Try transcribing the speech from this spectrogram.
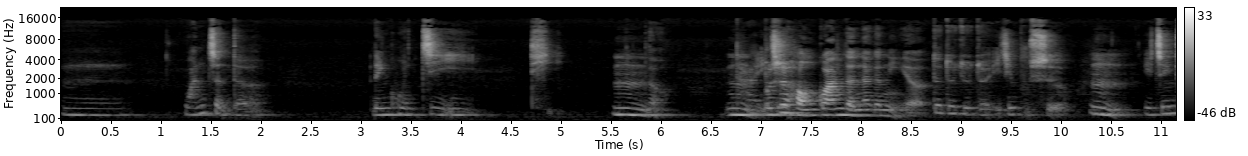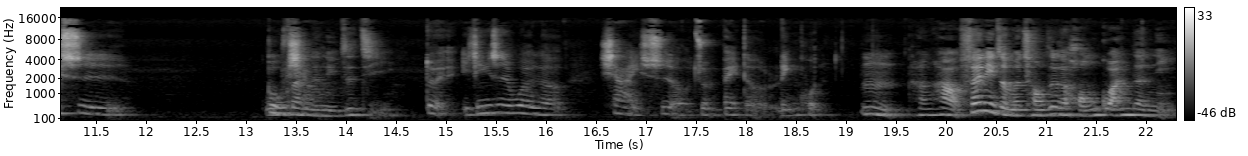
嗯完整的灵魂记忆体嗯了。嗯，不是宏观的那个你了。对对对对，已经不是了。嗯，已经是。部分的你自己，对，已经是为了下一世而准备的灵魂。嗯，很好。所以你怎么从这个宏观的你，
